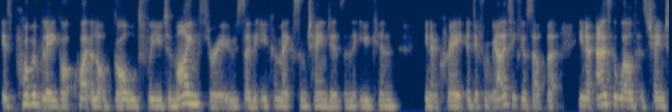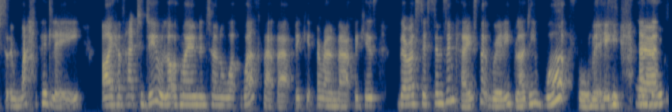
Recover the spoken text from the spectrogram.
is probably got quite a lot of gold for you to mine through so that you can make some changes and that you can you know create a different reality for yourself but you know as the world has changed so rapidly i have had to do a lot of my own internal work, about that around that because there are systems in place that really bloody work for me yeah. and they're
